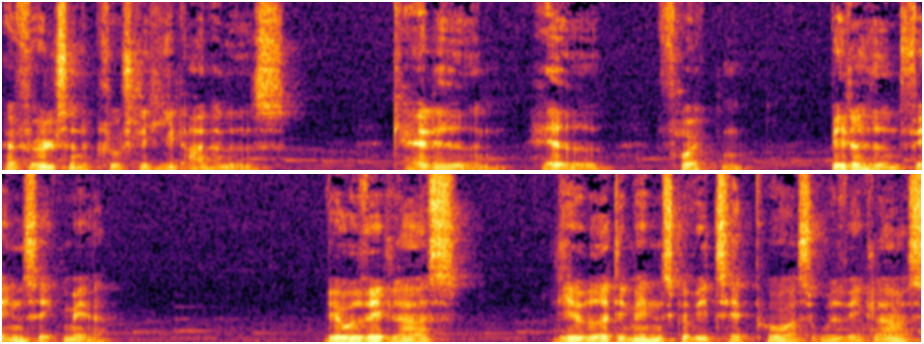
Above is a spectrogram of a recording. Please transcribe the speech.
er følelserne pludselig helt anderledes. Kærligheden, hadet, frygten, bitterheden findes ikke mere. Vi udvikler os. Livet og de mennesker, vi er tæt på os, udvikler os.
